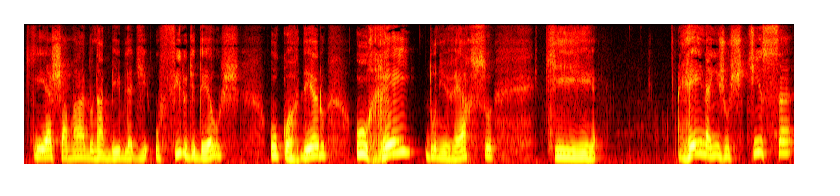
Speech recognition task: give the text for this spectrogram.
que é chamado na Bíblia de o Filho de Deus, o Cordeiro, o Rei do universo que reina em justiça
